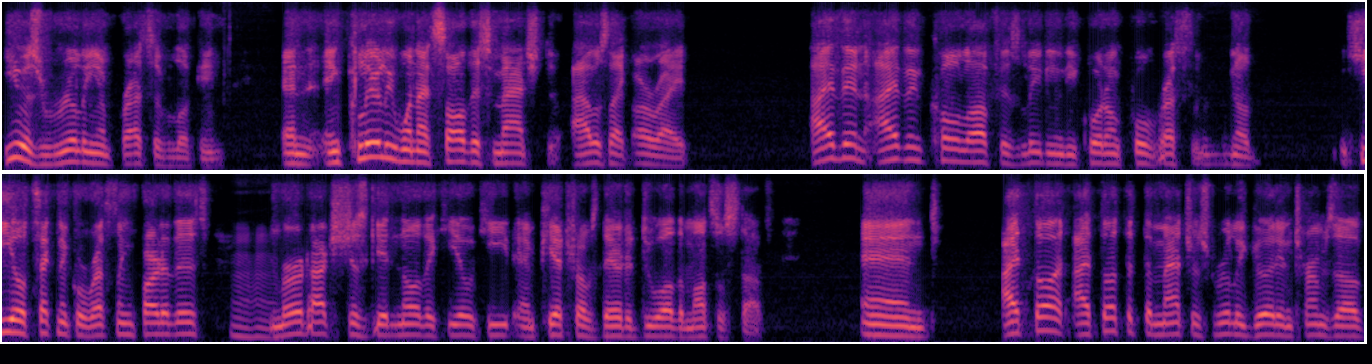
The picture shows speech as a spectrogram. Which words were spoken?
he was really impressive looking. And and clearly when I saw this match, I was like, all right, Ivan Ivan Koloff is leading the quote unquote wrestling, you know, heel technical wrestling part of this. Mhm. Murdoch's just getting all the heel heat, and Pietrov's there to do all the muscle stuff. And I thought I thought that the match was really good in terms of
